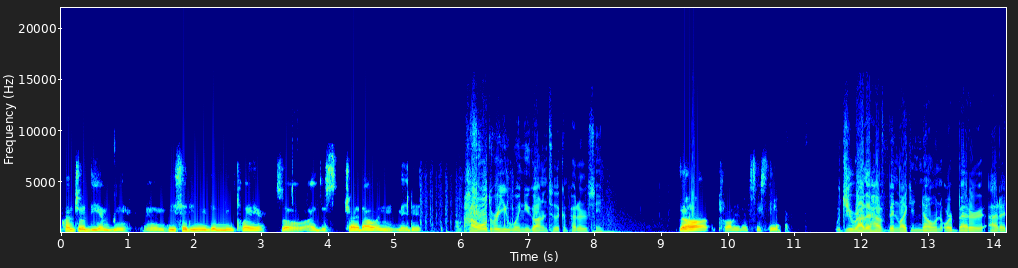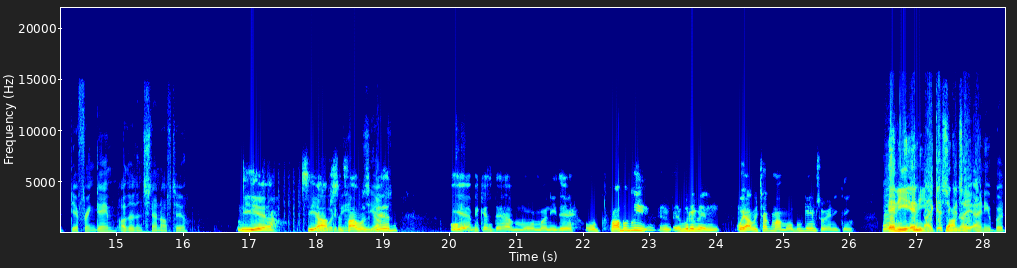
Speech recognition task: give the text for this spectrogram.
Huncho DM'd me, and he said he needed a new player, so I just tried out and made it. Um, how old were you when you got into the competitive scene? Uh, probably like 16. Would you rather have been like known or better at a different game other than standoff two? Yeah, What would If? I was good, yeah, because they have more money there. Or probably it would have been. Wait, are we talking about mobile games or anything? Well, Any- any I guess you could say any, but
